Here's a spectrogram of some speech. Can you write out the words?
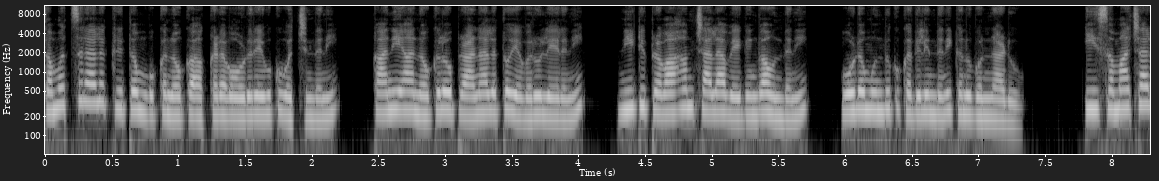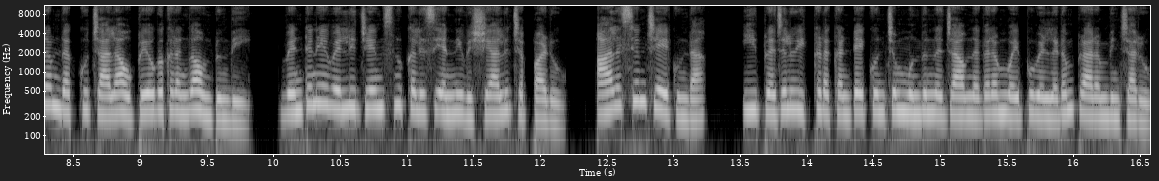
సంవత్సరాల క్రితం ఒక నౌక అక్కడ ఓడరేవుకు వచ్చిందని కానీ ఆ నౌకలో ప్రాణాలతో ఎవరూ లేరని నీటి ప్రవాహం చాలా వేగంగా ఉందని ఓడ ముందుకు కదిలిందని కనుగొన్నాడు. ఈ సమాచారం డక్కు చాలా ఉపయోగకరంగా ఉంటుంది. వెంటనే వెళ్ళి జేమ్స్ను కలిసి అన్ని విషయాలు చెప్పాడు. ఆలస్యం చేయకుండా ఈ ప్రజలు ఇక్కడ కంటే కొంచెం ముందున్న జావ్ నగరం వైపు వెళ్ళడం ప్రారంభించారు.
